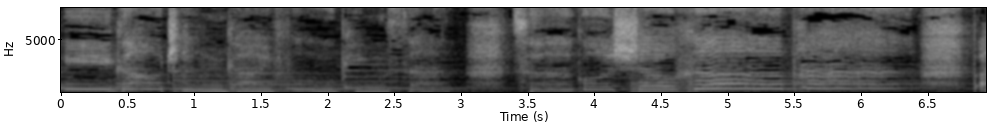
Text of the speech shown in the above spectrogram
一篙撑开浮萍散，侧过小河畔。白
